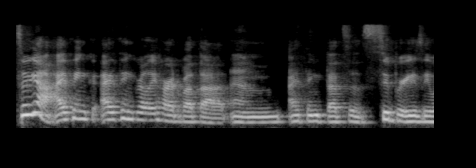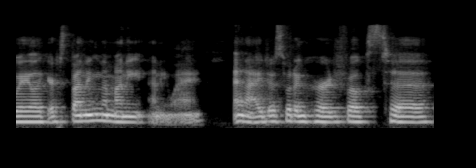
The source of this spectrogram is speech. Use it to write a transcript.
so yeah, I think I think really hard about that, and I think that's a super easy way. Like you're spending the money anyway, and I just would encourage folks to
